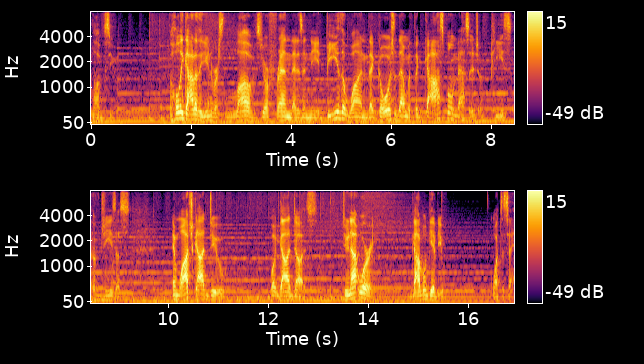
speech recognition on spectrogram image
loves you. The holy God of the universe loves your friend that is in need. Be the one that goes to them with the gospel message of peace of Jesus and watch God do what God does. Do not worry. God will give you what to say.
